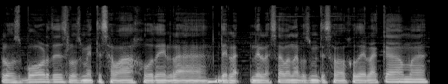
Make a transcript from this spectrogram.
los bordes los metes abajo de la, de la, de la sábana, los metes abajo de la cama.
